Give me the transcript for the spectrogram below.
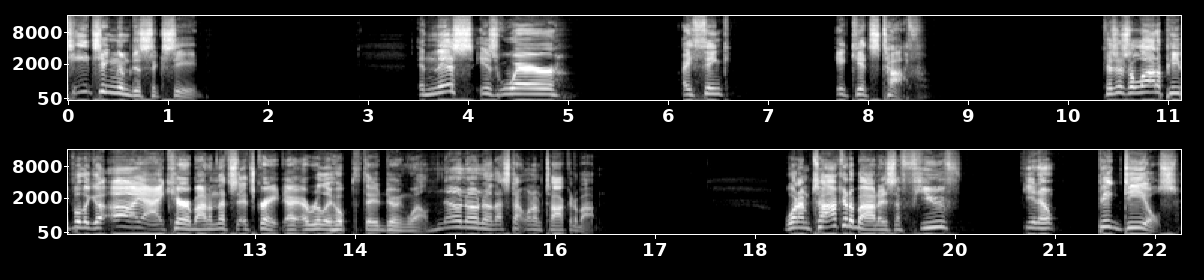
teaching them to succeed. And this is where I think it gets tough. Because there's a lot of people that go, oh, yeah, I care about them. That's, it's great. I, I really hope that they're doing well. No, no, no. That's not what I'm talking about. What I'm talking about is a few, you know, big deals.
